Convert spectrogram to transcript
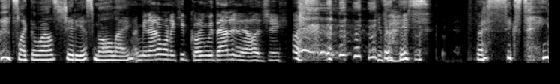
It's like the world's shittiest mole. Eh? I mean, I don't want to keep going with that analogy. right? verse 16.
